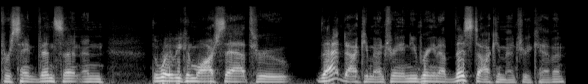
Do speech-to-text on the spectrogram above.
for St. Vincent and the way we can watch that through that documentary. And you bringing up this documentary, Kevin,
